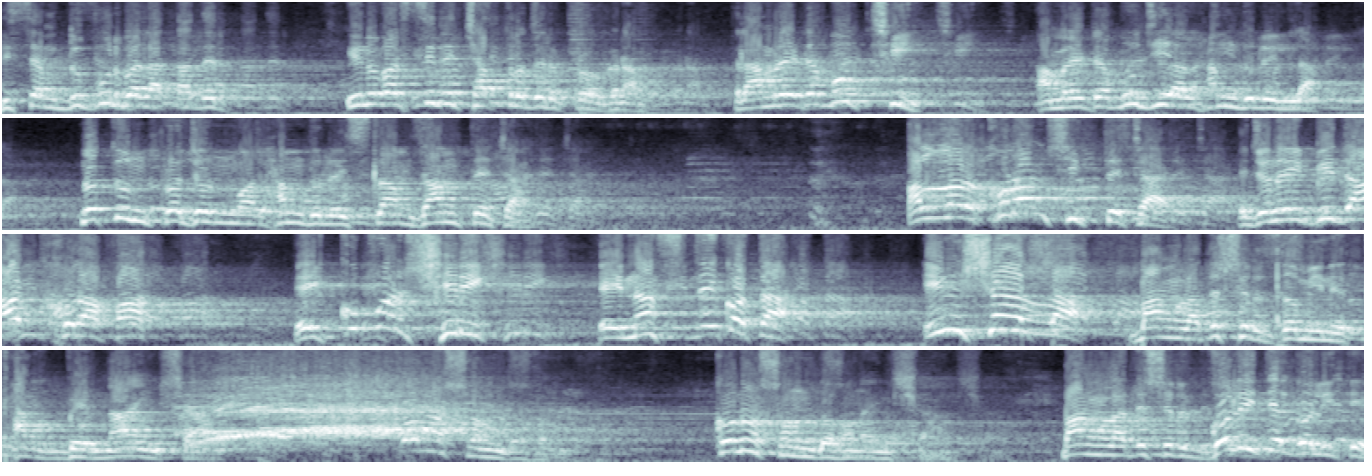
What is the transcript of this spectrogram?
ডিসেম্বর দুপুরবেলা তাদের ইউনিভার্সিটির ছাত্রদের প্রোগ্রাম। তাহলে আমরা এটা বুঝছি, আমরা এটা বুঝি, আলহামদুলিল্লাহ। নতুন প্রজন্ম আলহামদুলিল্লাহ ইসলাম জানতে চায়। আল্লাহর কোরআন শিখতে চায়। এই জন্য এই বিদাত খোলাফাত এই কুফর শিরিক, এই নাস্তিকতা ইনশাআল্লাহ বাংলাদেশের জমিনে থাকবে না ইনশাআল্লাহ। কোনো সন্দেহ কোনো সন্দেহ নেই ইনশাআল্লাহ। বাংলাদেশের গলিতে গলিতে,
